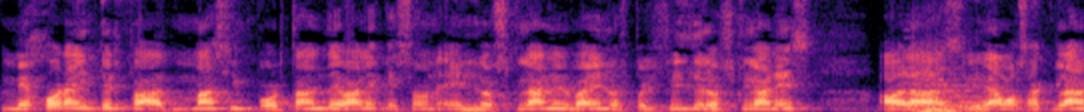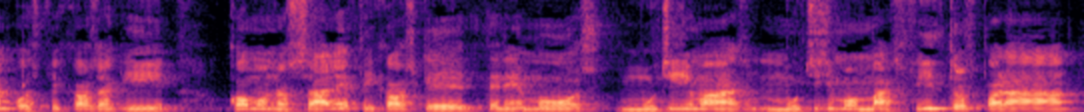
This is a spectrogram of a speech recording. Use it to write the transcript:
mejora de interfaz más importante, ¿vale? Que son en los clanes, ¿vale? En los perfiles de los clanes. Ahora, si le damos a clan, pues fijaos aquí cómo nos sale. Fijaos que tenemos muchísimas, muchísimos más filtros para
